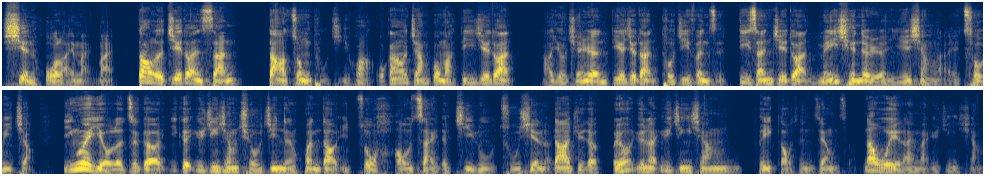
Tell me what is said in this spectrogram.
现货来买卖。到了阶段三，大众普及化，我刚刚讲过嘛，第一阶段啊有钱人，第二阶段投机分子，第三阶段没钱的人也想来凑一脚。因为有了这个一个郁金香球金能换到一座豪宅的记录出现了，大家觉得，哎呦，原来郁金香可以搞成这样子，那我也来买郁金香。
